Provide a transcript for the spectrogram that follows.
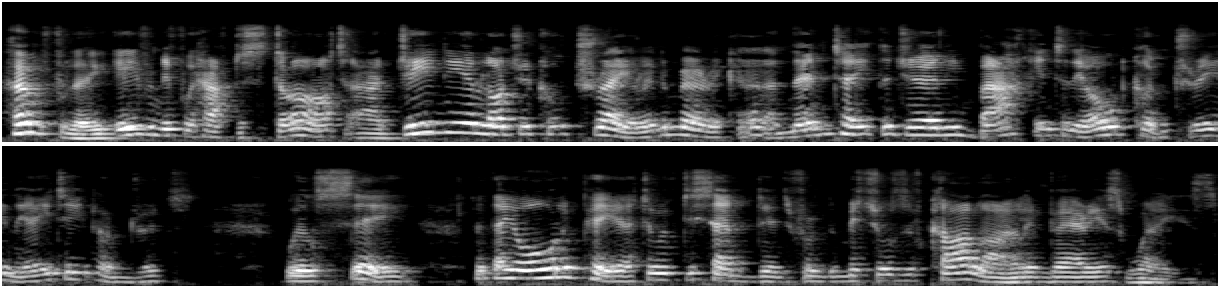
Hopefully, even if we have to start our genealogical trail in America and then take the journey back into the old country in the 1800s, we'll see that they all appear to have descended from the Mitchells of Carlisle in various ways.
